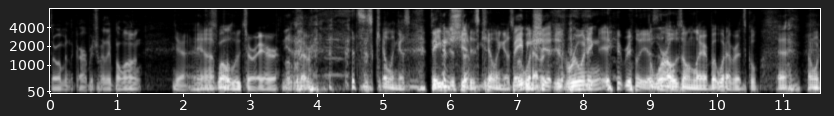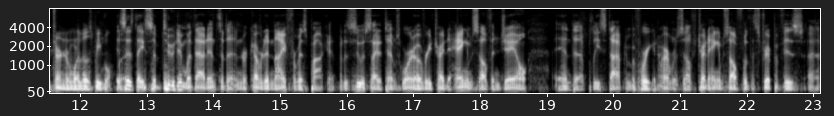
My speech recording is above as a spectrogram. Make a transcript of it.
throw them in the garbage where they belong. Yeah, it Yeah, just well- pollutes our air, but Yeah. whatever. it's just killing us. Baby shit stop- is killing us. Baby but whatever. shit is ruining. It really is. the world. ozone layer, but whatever. It's cool. Uh, I don't want to turn into one of those people. It but- says they subdued him without incident and recovered a knife from his pocket, but his suicide attempts weren't over. He tried to hang himself in jail, and uh, police stopped him before he could harm himself. He tried to hang himself with a strip of his uh,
